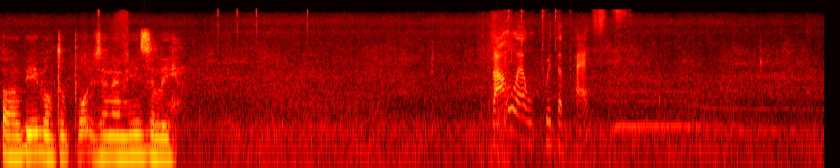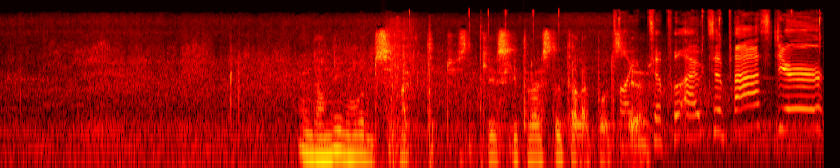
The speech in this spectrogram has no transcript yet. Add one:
I'll be able to poison him easily. That'll help with the. And I'll leave worm selected, just in case he tries to teleport Time there. to put out to pasture.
